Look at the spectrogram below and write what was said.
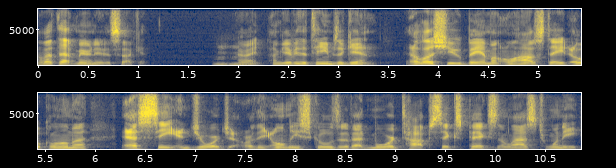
Now let that marinate a 2nd mm-hmm. All right, I'll give you the teams again: LSU, Bama, Ohio State, Oklahoma, SC, and Georgia are the only schools that have had more top six picks in the last 20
